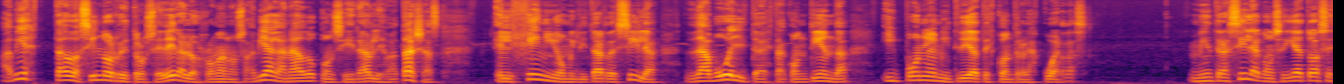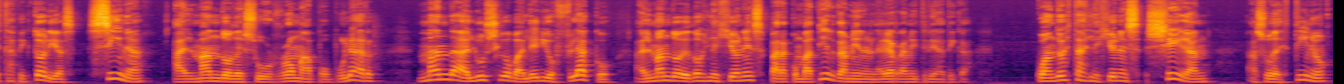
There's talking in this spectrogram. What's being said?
había estado haciendo retroceder a los romanos, había ganado considerables batallas. El genio militar de Sila da vuelta a esta contienda y pone a Mitrídates contra las cuerdas. Mientras Sila conseguía todas estas victorias, Sina, al mando de su Roma popular, manda a Lucio Valerio Flaco al mando de dos legiones para combatir también en la guerra mitriática. Cuando estas legiones llegan a su destino,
